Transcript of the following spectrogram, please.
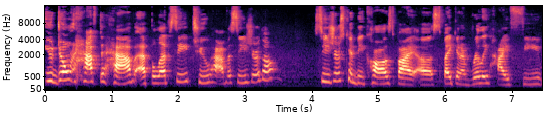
You don't have to have epilepsy to have a seizure, though. Seizures can be caused by a spike in a really high fe-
